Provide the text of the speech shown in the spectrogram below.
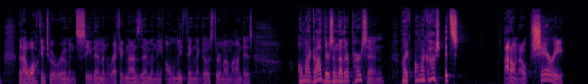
that I walk into a room and see them and recognize them, and the only thing that goes through my mind is, oh my god there's another person. Like oh my gosh it's i don't know sherry.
